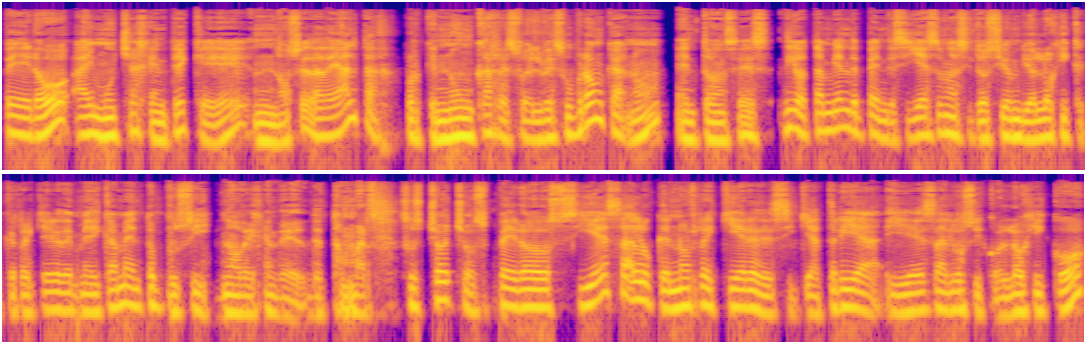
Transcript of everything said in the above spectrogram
Pero hay mucha gente que no se da de alta porque nunca resuelve su bronca, ¿no? Entonces, digo, también depende. Si ya es una situación biológica que requiere de medicamento, pues sí, no dejen de, de tomar sus chochos. Pero si es algo que no requiere de psiquiatría y es algo psicológico,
